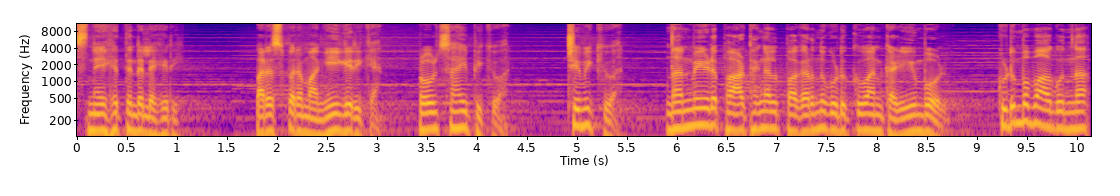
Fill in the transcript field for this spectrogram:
സ്നേഹത്തിന്റെ ലഹരി. പരസ്പരം അംഗീകരിക്കാൻ പ്രോത്സാഹിപ്പിക്കുവാൻ ക്ഷമിക്കുവാൻ നന്മയുടെ പാഠങ്ങൾ പകർന്നു കൊടുക്കുവാൻ കഴിയുമ്പോൾ കുടുംബമാകുന്ന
